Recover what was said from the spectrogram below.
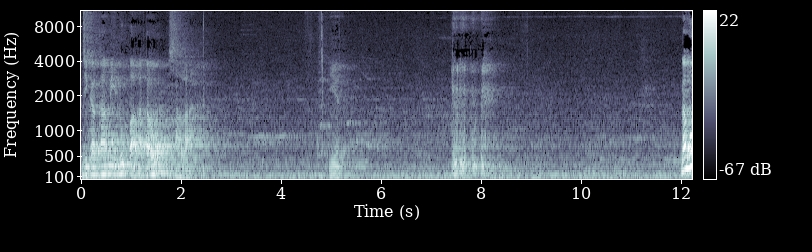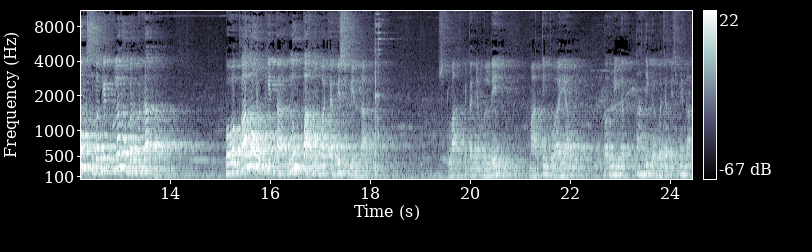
jika kami lupa atau salah iya. Namun sebagian ulama berpendapat bahwa kalau kita lupa membaca bismillah setelah kita nyembelih mati tuh ayam baru ingat tadi nggak baca bismillah.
